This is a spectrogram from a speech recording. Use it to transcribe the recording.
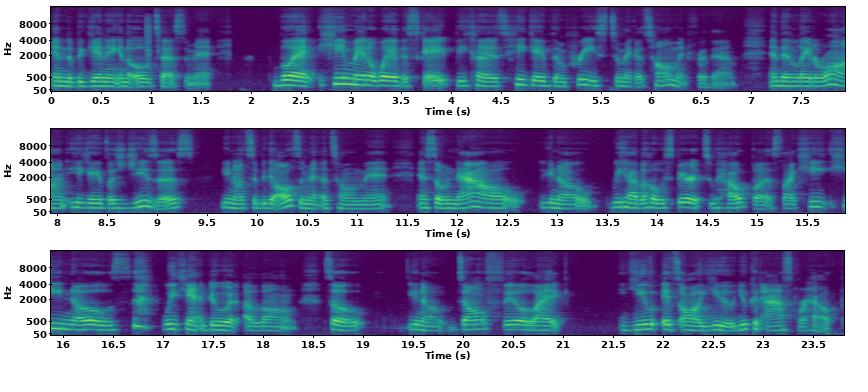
in the beginning in the Old Testament. But he made a way of escape because he gave them priests to make atonement for them. And then later on he gave us jesus you know to be the ultimate atonement. And so now you know we have the holy spirit to help us. Like he he knows we can't do it alone. So you know don't feel like you it's all you. You can ask for help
